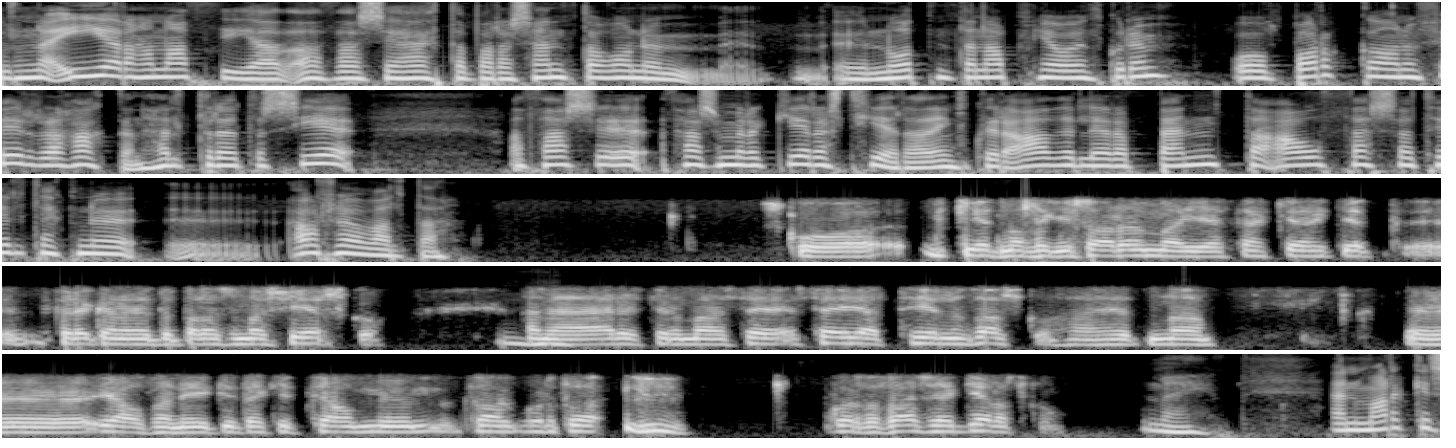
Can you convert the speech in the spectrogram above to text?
svona íjar hann að því að, að það sé hægt að bara senda honum notendanafn hjá einhverjum og borga honum fyrir að hakkan. Heldur þetta sé að það, sé, það sem er að gerast hér, að einhver aðil er að benda á þessa tilteknu uh, áhrifavalda? Sko, ég get náttúrulega ekki svara um að ég þekki ekkert frekar en þetta bara sem að sér sko. Þannig að það er eftir um að segja, segja til um það sko. Það er hérna, uh, já þannig ég get ekki tjá mig um það hvort að, hvort að það sé að gera sko. Nei, en margir,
